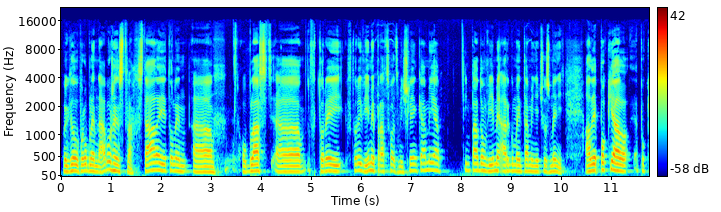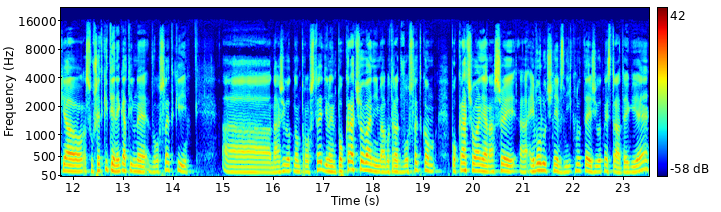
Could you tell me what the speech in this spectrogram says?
keby to bol problém náboženstva, stále je to len uh, oblasť, uh, v, ktorej, v ktorej vieme pracovať s myšlienkami a tým pádom vieme argumentami niečo zmeniť. Ale pokiaľ, pokiaľ sú všetky tie negatívne dôsledky na životnom prostredí len pokračovaním alebo teda dôsledkom pokračovania našej evolučne vzniknutej životnej stratégie,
